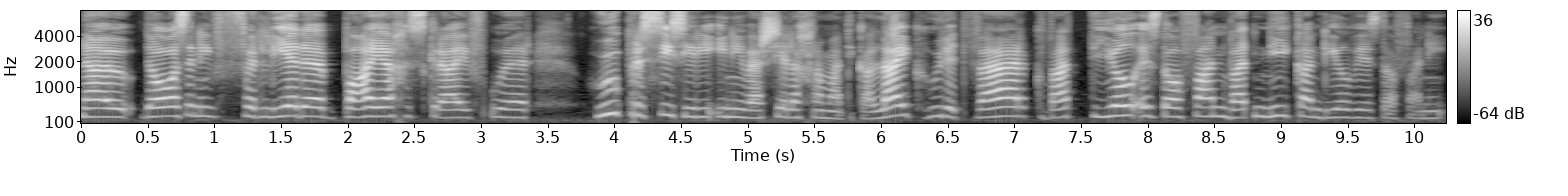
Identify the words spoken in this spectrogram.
Nou, daar's in die verlede baie geskryf oor hoe presies hierdie universele grammatika lyk, hoe dit werk, wat deel is daarvan, wat nie kan deel wees daarvan nie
